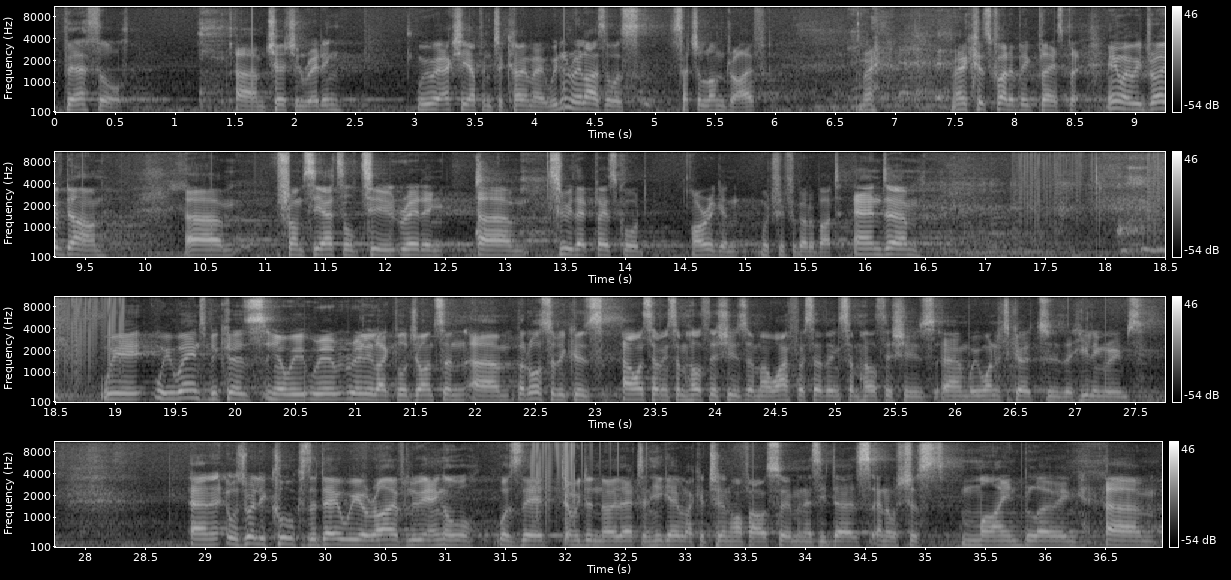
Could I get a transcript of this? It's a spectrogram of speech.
Bethel um, Church in Redding. We were actually up in Tacoma. We didn't realize it was such a long drive. America's quite a big place. But anyway, we drove down um, from Seattle to Redding um, through that place called Oregon, which we forgot about. And um, we, we went because you know, we, we really like Bill Johnson, um, but also because I was having some health issues and my wife was having some health issues, and we wanted to go to the healing rooms. And it was really cool because the day we arrived, Lou Engle was there, and we didn't know that, and he gave like a two and a half hour sermon as he does, and it was just mind blowing. Um,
